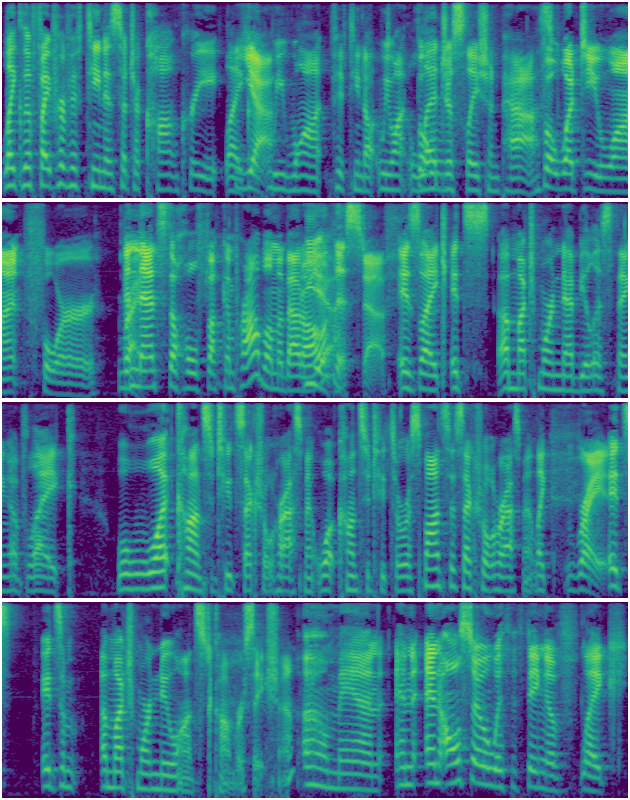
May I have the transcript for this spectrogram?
like the fight for 15 is such a concrete like Yeah. we want 15 dollars we want legislation passed But what do you want for? Right. And that's the whole fucking problem about all Yeah. of this stuff. is like it's a much more nebulous thing of like well what constitutes sexual harassment what constitutes a response to sexual harassment like right. it's it's a, a much more nuanced conversation Oh man. And and also with the thing of like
